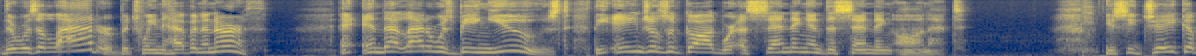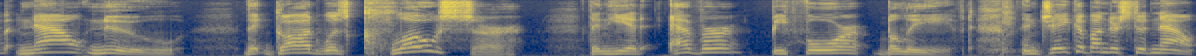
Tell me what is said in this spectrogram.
there was a ladder between heaven and earth. And that ladder was being used. The angels of God were ascending and descending on it. You see, Jacob now knew that God was closer than he had ever before believed. And Jacob understood now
